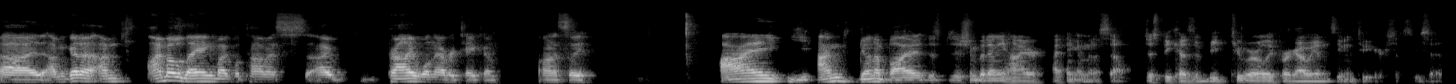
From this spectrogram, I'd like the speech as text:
Uh, I'm gonna I'm I'm olaying Michael Thomas. I probably will never take him, honestly. I I'm gonna buy at this position, but any higher, I think I'm gonna sell just because it'd be too early for a guy we haven't seen in two years, as you said.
